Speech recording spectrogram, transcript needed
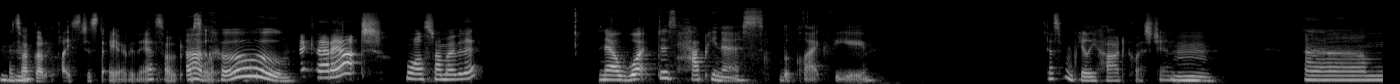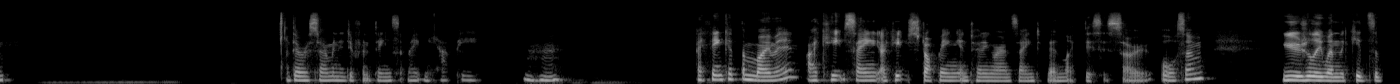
And so Mhm. I've got a place to stay over there. So I would Oh, also cool. check that out whilst I'm over there. Now, what does happiness look like for you? That's a really hard question. Mm. Um, there are so many different things that make me happy. hmm I think at the moment, I keep saying, I keep stopping and turning around saying to Ben, like, this is so awesome. Usually, when the kids are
